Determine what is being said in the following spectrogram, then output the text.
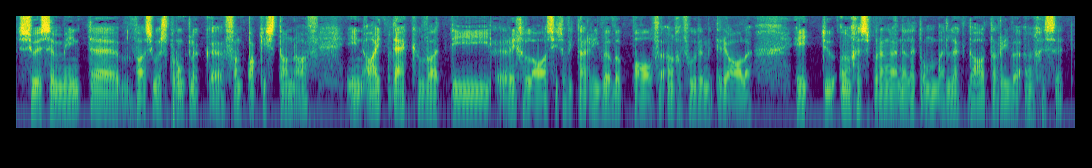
So semente was oorspronklik eh, van Pakistan af en ITAC wat die regulasies of die tariewe bepaal vir ingevoerde materiale het toe ingespring en hulle het onmiddellik daardie tariewe ingesit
